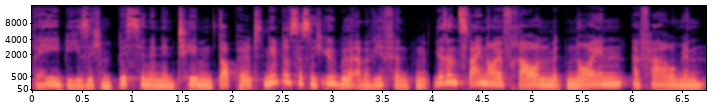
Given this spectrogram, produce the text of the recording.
Baby sich ein bisschen in den Themen doppelt. Nehmt uns das nicht übel, aber wir finden, wir sind zwei neue Frauen mit neuen Erfahrungen,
